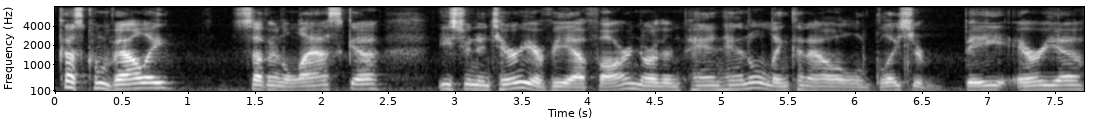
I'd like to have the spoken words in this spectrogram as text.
Kuskokwim Valley, southern Alaska, eastern interior VFR, northern Panhandle, Lynn Canal Glacier Bay area,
